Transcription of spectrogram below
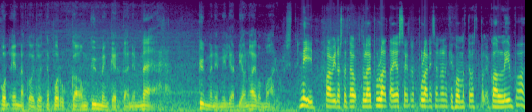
on ennakoitu, että porukkaa on kymmenkertainen määrä. 10 miljardia on aivan mahdollista. Niin, ravinnosta tulee pula tai jos ei tule pula, niin se on ainakin huomattavasti paljon kalliimpaa,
